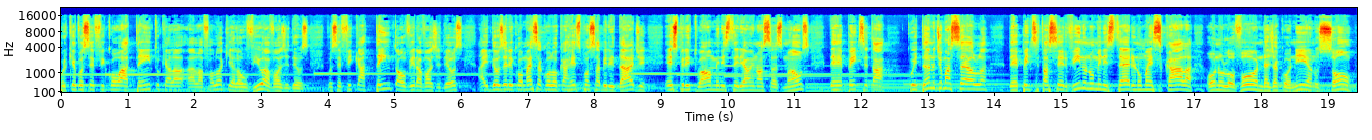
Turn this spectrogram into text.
porque você ficou atento, que ela, ela falou aqui, ela ouviu a voz de Deus. Você fica atento a ouvir a voz de Deus, aí Deus ele começa a colocar responsabilidade espiritual, ministerial em nossas mãos. De repente você está cuidando de uma célula, de repente você está servindo no ministério, numa escala, ou no louvor, na diaconia, no som,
